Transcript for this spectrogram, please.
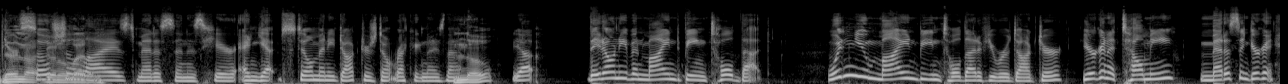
They're not. Socialized medicine is here, and yet still many doctors don't recognize that. No. Yep. They don't even mind being told that. Wouldn't you mind being told that if you were a doctor? You're going to tell me medicine, you're going to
